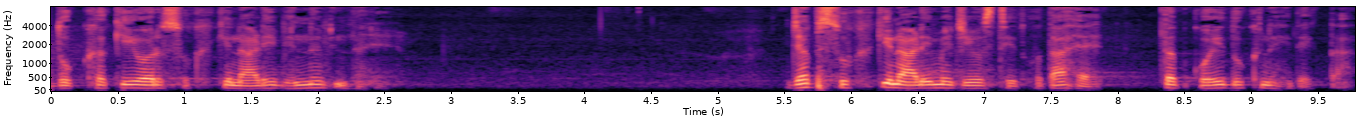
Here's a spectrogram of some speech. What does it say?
दुख की और सुख की नाड़ी भिन्न भिन्न है। जब सुख की नाड़ी में जीव स्थित होता है, तब कोई दुख नहीं देखता।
